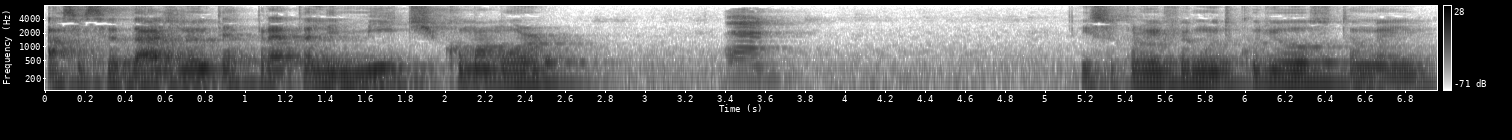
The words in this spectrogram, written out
a sociedade não interpreta limite como amor. É. Isso para mim foi muito curioso também.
